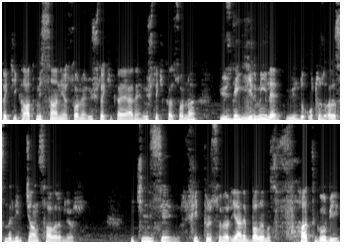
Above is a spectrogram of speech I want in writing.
dakika 60 saniye sonra 3 dakika yani 3 dakika sonra %20 ile %30 arasında bir can sağlarım diyor. İkincisi Fit Prisoner yani balığımız Fat Gobi.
